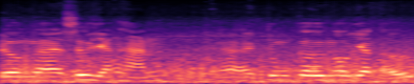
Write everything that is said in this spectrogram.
Đường à, sư vạn hạnh à, chung cư ngô gia tự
